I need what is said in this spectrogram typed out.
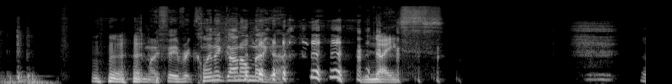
My favorite clinic on Omega. nice. uh,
